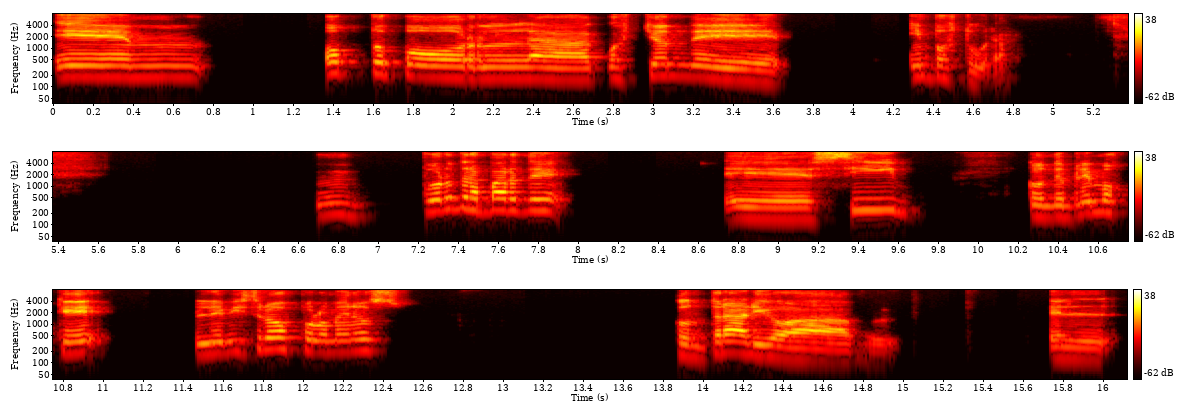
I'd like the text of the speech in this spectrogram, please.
em, opto por la cuestión de impostura. Mm, por otra parte, eh, sí contemplemos que Levi Strauss, por lo menos, contrario a el,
